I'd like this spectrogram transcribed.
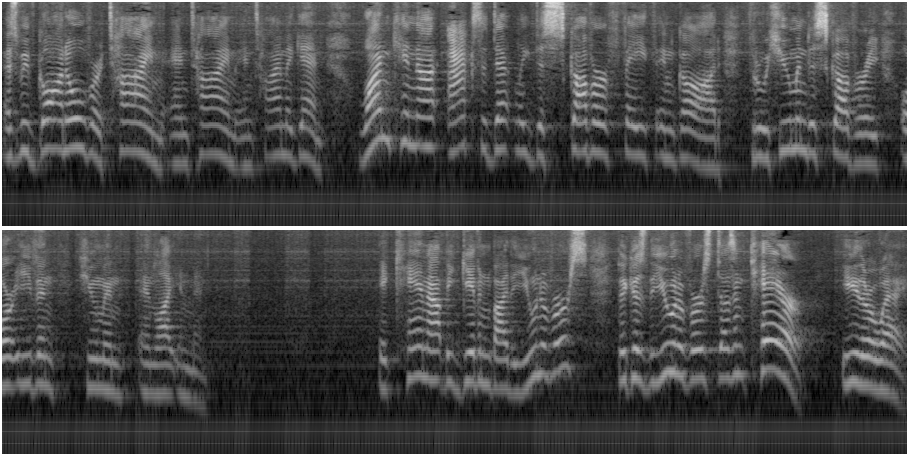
As we've gone over time and time and time again, one cannot accidentally discover faith in God through human discovery or even human enlightenment. It cannot be given by the universe because the universe doesn't care either way.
